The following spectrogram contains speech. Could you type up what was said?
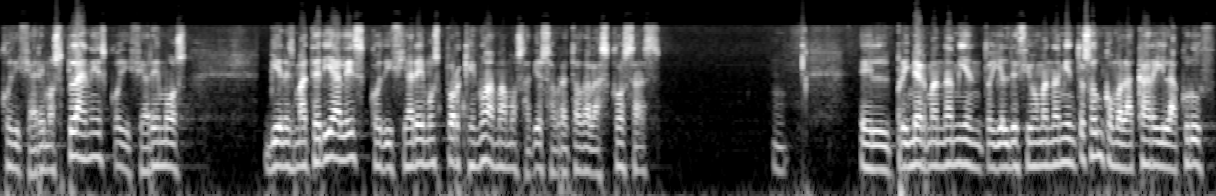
Codiciaremos planes, codiciaremos bienes materiales, codiciaremos porque no amamos a Dios sobre todas las cosas. El primer mandamiento y el décimo mandamiento son como la cara y la cruz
